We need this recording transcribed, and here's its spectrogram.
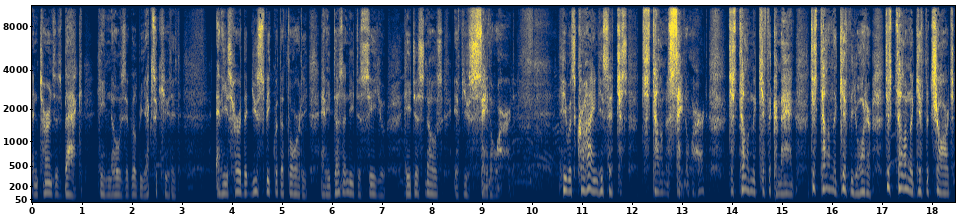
and turns his back, he knows it will be executed. And he's heard that you speak with authority, and he doesn't need to see you. He just knows if you say the word. He was crying. He said, just, just tell him to say the word. Just tell him to give the command. Just tell him to give the order. Just tell him to give the charge.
